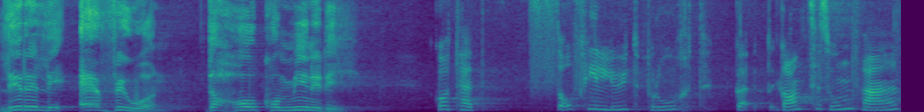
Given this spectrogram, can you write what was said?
literally everyone, the whole community. Gott hat so viele Leute gebraucht, ganzes Umfeld,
